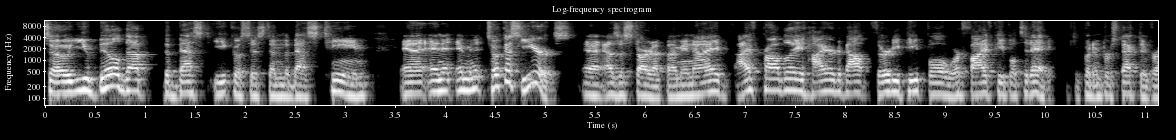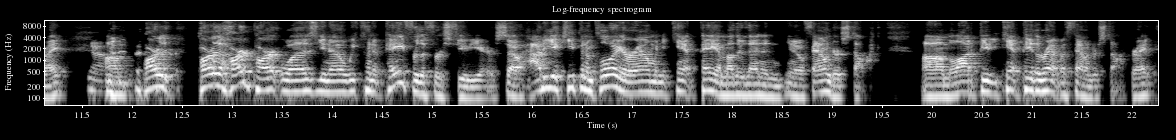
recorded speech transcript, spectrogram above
so you build up the best ecosystem, the best team, and, and it, I mean it took us years as a startup. I mean I I've probably hired about thirty people. We're five people today to put in perspective, right? Yeah. Um, part of part of the hard part was you know we couldn't pay for the first few years. So how do you keep an employee around when you can't pay them other than in you know founder stock? Um, a lot of people you can't pay the rent with founder stock, right?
